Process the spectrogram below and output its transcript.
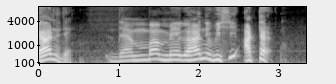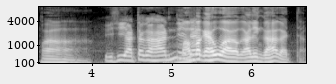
ගන්නද දැම්බම් මේ ගහන්න විසි අට විසි අට ගහන්නේ මම ගැහ්වා කලින් ගහ ගත්තා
